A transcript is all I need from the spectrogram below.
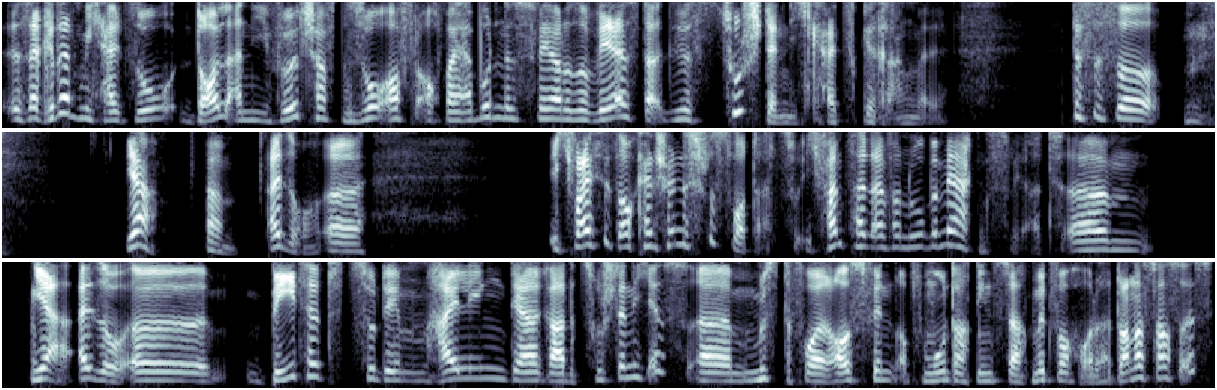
es erinnert mich halt so doll an die Wirtschaft, so oft auch bei der Bundeswehr oder so. Wer ist da dieses Zuständigkeitsgerangel? Das ist so, ja, ähm, also, äh, ich weiß jetzt auch kein schönes Schlusswort dazu. Ich fand es halt einfach nur bemerkenswert. Ähm, ja, also äh, betet zu dem Heiligen, der gerade zuständig ist. Äh, müsste vorher rausfinden, ob es Montag, Dienstag, Mittwoch oder Donnerstag ist.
